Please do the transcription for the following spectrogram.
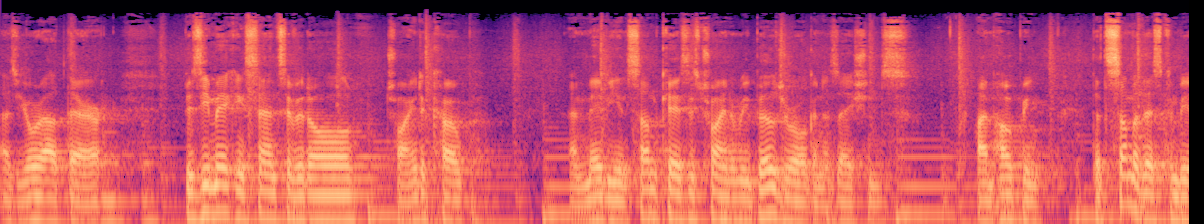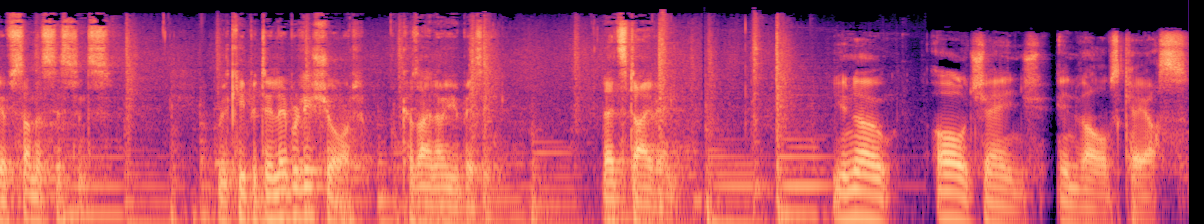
as you're out there, busy making sense of it all, trying to cope, and maybe in some cases trying to rebuild your organizations, I'm hoping that some of this can be of some assistance. We'll keep it deliberately short because I know you're busy. Let's dive in. You know, all change involves chaos.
